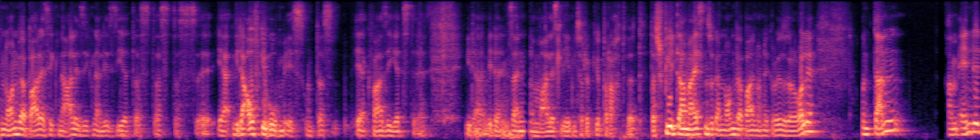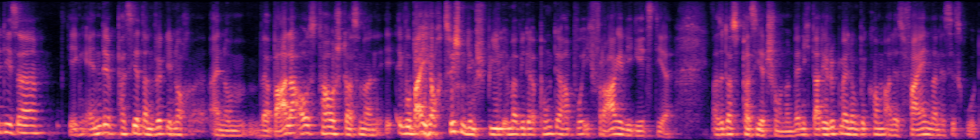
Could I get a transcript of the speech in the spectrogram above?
nonverbale Signale signalisiert, dass, dass, dass äh, er wieder aufgehoben ist und dass er quasi jetzt äh, wieder, wieder in sein normales Leben zurückgebracht wird. Das spielt da meistens sogar nonverbal noch eine größere Rolle. Und dann am Ende dieser, gegen Ende passiert dann wirklich noch ein verbaler Austausch, dass man, wobei ich auch zwischen dem Spiel immer wieder Punkte habe, wo ich frage, wie geht's dir? Also das passiert schon. Und wenn ich da die Rückmeldung bekomme, alles fein, dann ist es gut.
